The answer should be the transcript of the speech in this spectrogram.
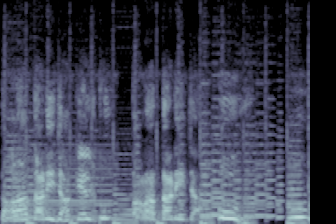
তাড়াতাড়ি যা কেলটু তাড়াতাড়ি যা। উফ উফ।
